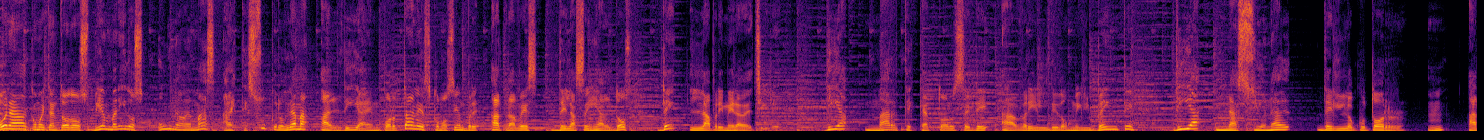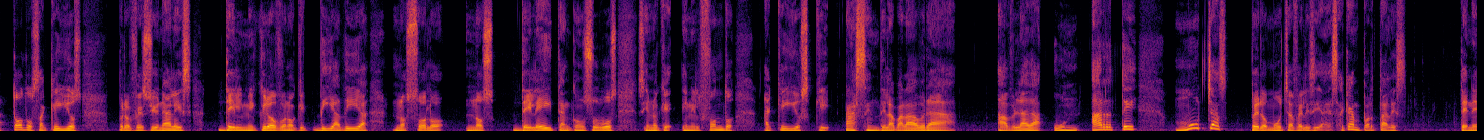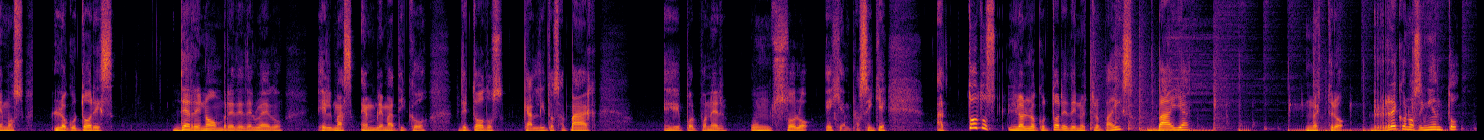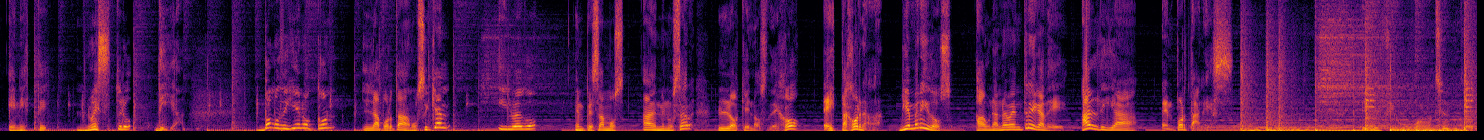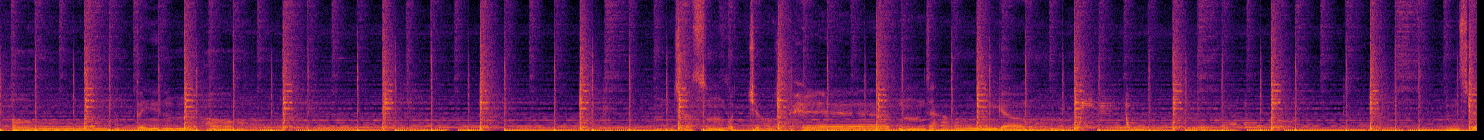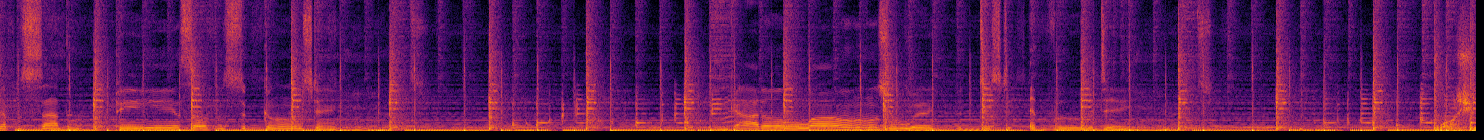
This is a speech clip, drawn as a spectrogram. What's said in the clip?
Hola, ¿cómo están todos? Bienvenidos una vez más a este su programa Al Día en Portales, como siempre a través de la señal 2 de la Primera de Chile. Día martes 14 de abril de 2020, Día Nacional del Locutor. A todos aquellos profesionales del micrófono que día a día no solo nos deleitan con su voz, sino que en el fondo aquellos que hacen de la palabra hablada un arte, muchas, pero muchas felicidades. Acá en Portales tenemos locutores de renombre, desde luego, el más emblemático de todos, Carlitos Apag, eh, por poner un solo ejemplo. Así que a todos los locutores de nuestro país, vaya nuestro reconocimiento en este nuestro día. Vamos de lleno con la portada musical y luego empezamos a desmenuzar lo que nos dejó esta jornada. Bienvenidos a una nueva entrega de Al Día en Portales. Head down and go. And step aside the piece of a circumstance. Gotta wash away the taste of every day. Wash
